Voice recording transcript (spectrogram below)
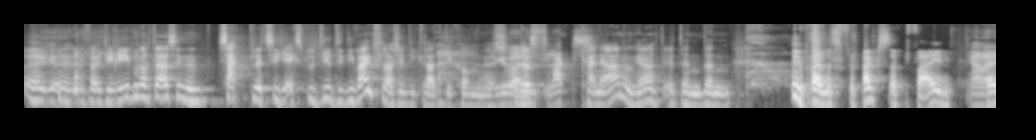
äh, weil die Reben noch da sind und zack, plötzlich explodierte die Weinflasche, die gerade gekommen ist. Überall Oder, ist Flachs. keine Ahnung, ja, dann, dann Überall ist Flachs und Wein. Aber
